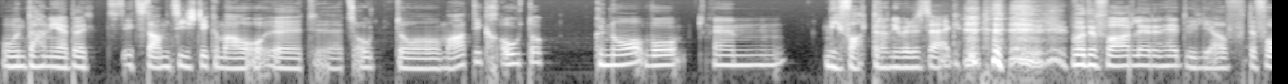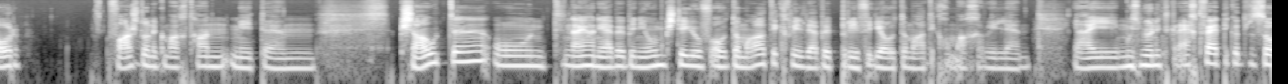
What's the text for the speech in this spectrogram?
Und da habe ich eben jetzt am Dienstag mal äh, das Automatikauto genommen, wo ähm, mein Vater, ich würde sagen, wo der Fahrlehrer hat, weil ich auf davor Fahrstunde gemacht habe mit ähm, Geschauten und nein, habe ich eben, bin ich umgestiegen auf Automatik, weil ich eben die Prüfung in Automatik machen weil ähm, ja, ich muss mich auch nicht gerechtfertigen oder so,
